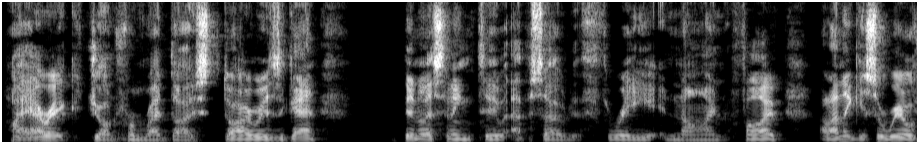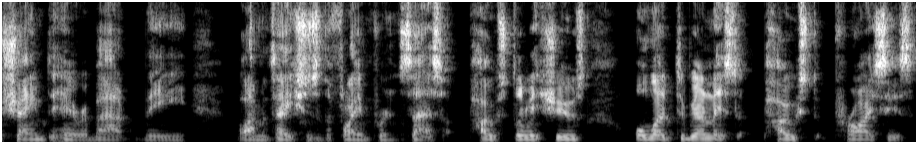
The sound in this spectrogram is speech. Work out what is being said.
Hi, Eric. John from Red Dice Diaries again. Been listening to episode 395, and I think it's a real shame to hear about the Lamentations of the Flame Princess postal issues. Although, to be honest, post prices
